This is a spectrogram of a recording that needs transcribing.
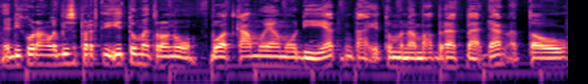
Jadi, kurang lebih seperti itu metronom. Buat kamu yang mau diet, entah itu menambah berat badan atau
